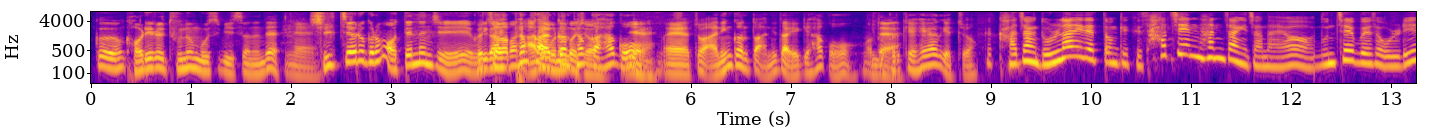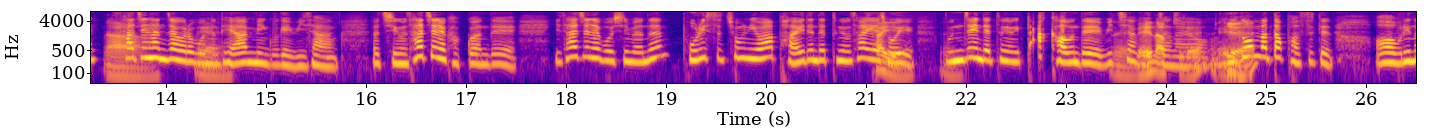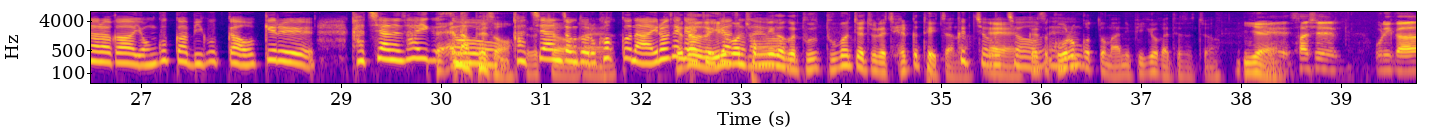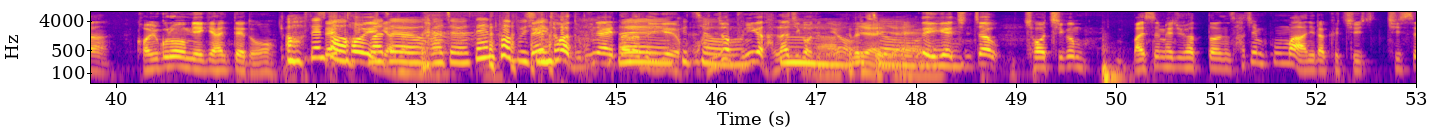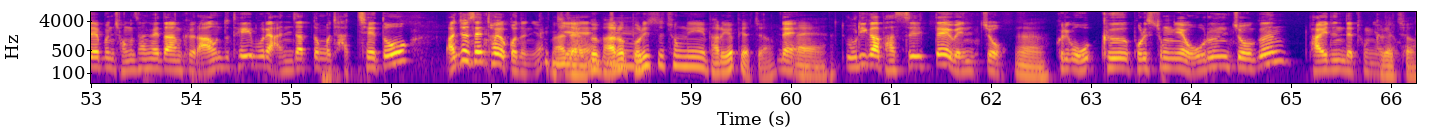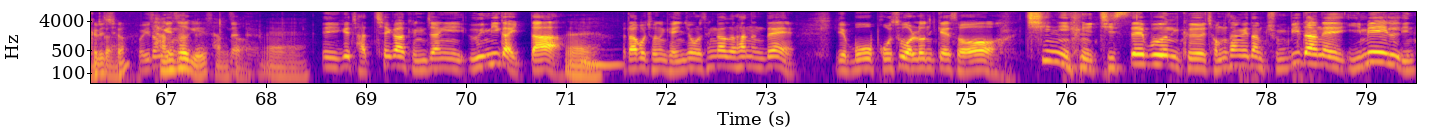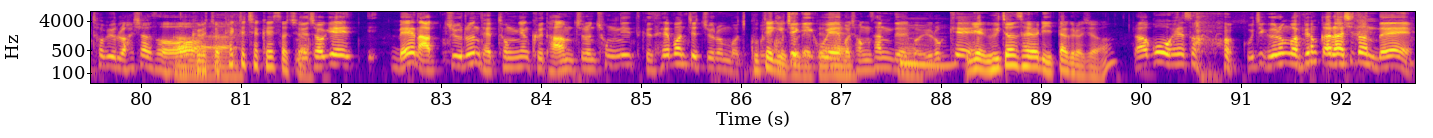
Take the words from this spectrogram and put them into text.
조금 거리를 두는 모습이 있었는데 네. 실제로 그러면 어땠는지 우리가 그렇죠. 한번 평가할 건 거죠. 평가하고, 예. 예, 좀 아닌 건 또 아니다 얘기하고 뭐또 네. 그렇게 해야겠죠. 그 가장 논란이 됐던 게 그 사진 한 장이잖아요. 문체부에서 올린 아, 사진 한 장으로 보는 네. 대한민국의 위상. 지금 사진을 갖고 왔는데 이 사진을 보시면은 보리스 총리와 바이든 대통령 사이에 사이에. 저희 네. 문재인 대통령이 딱 가운데 위치하고 맨 있잖아요. 앞줄에. 예. 이것만 딱 봤을 땐 아, 우리나라가 영국과 미국과 어깨를 같이 하는 사이 맨 앞에서. 같이 그렇죠. 하는 정도로 예. 컸구나 이런 생각이 들게 일본. 총리가 그 두 두 번째 줄에 제일 끝에 있잖아. 그쵸, 예, 그쵸. 그래서 예. 그런 것도 많이 비교가 됐었죠. 예. 예, 사실 우리가 걸그룹 얘기할 때도 아, 센터, 센터 맞아요, 얘기하잖아요. 맞아요. 센터 부심. 센터가 누구냐에 따라서 네, 이게 그쵸. 완전 분위기가 달라지거든요. 아, 그렇죠. 예, 예. 근데 이게 진짜 저 지금 말씀해주셨던 사진뿐만 아니라 그 G, G7 정상회담 그 라운드 테이블에 앉았던 것 자체도 완전 센터였거든요. 맞아요. 예. 그 바로 네. 보리스 총리 바로 옆이었죠. 네. 예. 우리가 봤을 때 왼쪽 어, 그리고 오- 그 보리스 총리의 오른쪽은 바이든 대통령. 그렇죠. 그렇죠. 뭐 이런 게 상석이. 상석. 네. 예. 이게 자체가 굉장히 의미가 있다. 예. 음. 라고 저는 개인적으로 생각을 하는데 이게 모 보수 언론께서 친히 G7 그 정상회담 준비단의 이메일 인터뷰를 하셔서 아, 그렇죠. 팩트 체크했었죠. 네, 저게 맨 앞줄은 대통령 그 다음 줄은 총리 그 세 번째 줄은 뭐 국제기구 국제기구의 네. 뭐 정상들 뭐 음. 이렇게 이게 의전 서열이 있다 그러죠. 라고 해서 굳이 그런 걸 평가를 하시던데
